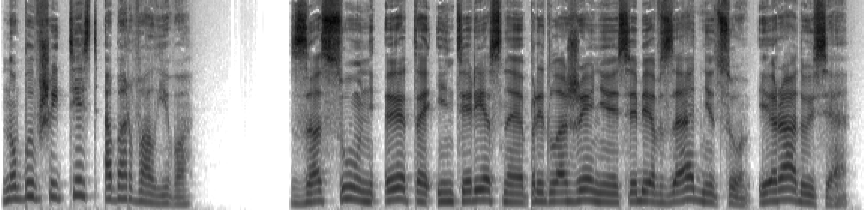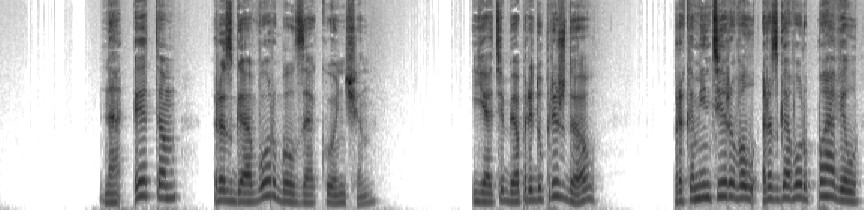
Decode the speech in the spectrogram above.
но бывший тесть оборвал его. «Засунь это интересное предложение себе в задницу и радуйся!» На этом разговор был закончен. «Я тебя предупреждал», — прокомментировал разговор Павел,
